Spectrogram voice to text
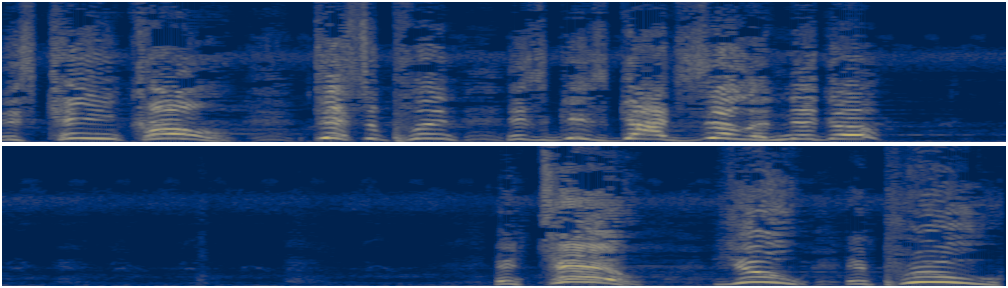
is King Kong. Discipline is, is Godzilla, nigga. Until you improve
